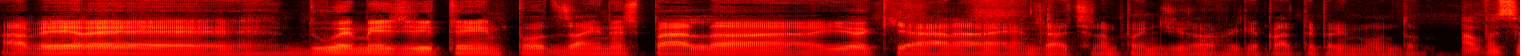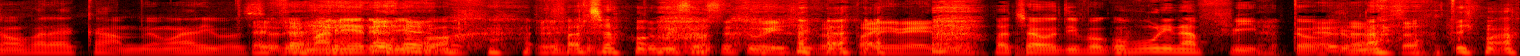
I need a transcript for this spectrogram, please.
avere due mesi di tempo, zaino in spalla, io e Chiara, e andarcene un po' in giro da qualche parte per il mondo. Ma possiamo fare a cambio, magari posso esatto. rimanere tipo... facciamo... Tu mi sostituisci per un paio di mesi? Facciamo tipo comuni in affitto esatto. per una settimana.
